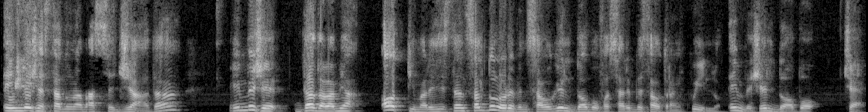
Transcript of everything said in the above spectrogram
e invece è stata una passeggiata e invece data la mia ottima resistenza al dolore pensavo che il dopo fa- sarebbe stato tranquillo e invece il dopo cioè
